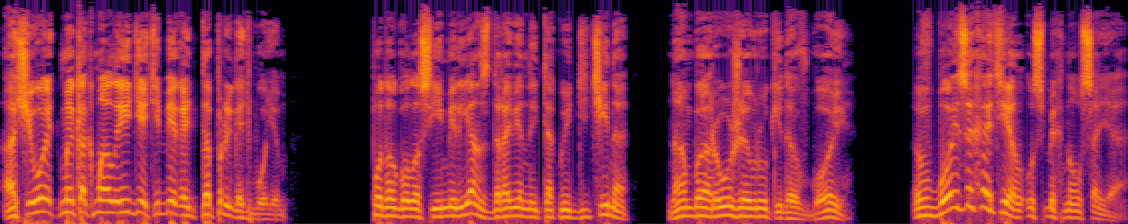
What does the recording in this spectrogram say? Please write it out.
— А чего это мы, как малые дети, бегать да прыгать будем? — подал голос Емельян, здоровенный такой детина. — Нам бы оружие в руки да в бой. В бой захотел, усмехнулся я.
